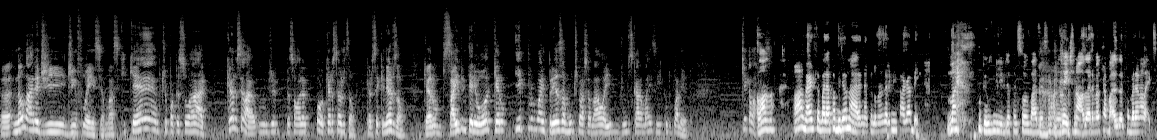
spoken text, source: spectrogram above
ah, não na área de, de influência, mas que quer, tipo, a pessoa, ah, quero, sei lá, um dia o pessoal olha, pô, eu quero ser o Jusão, quero ser que nem quero sair do interior, quero ir pra uma empresa multinacional aí, de um dos caras mais ricos do planeta. O que, que ela faz? Nossa, ah, merda, trabalhar pra bilionária, né? Pelo menos ele me paga bem. Mas, Deus me livre, já pensou várias assim, não, gente, não, adoro meu trabalho, adoro trabalhar na Alex.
